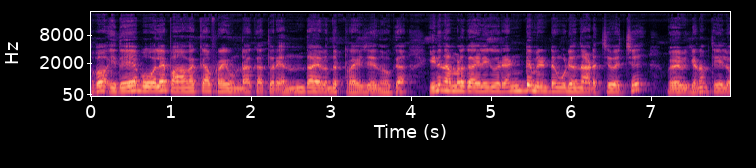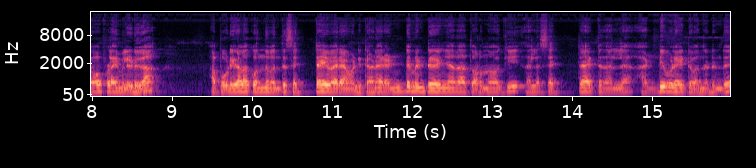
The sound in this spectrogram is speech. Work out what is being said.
അപ്പോൾ ഇതേപോലെ പാവക്ക ഫ്രൈ ഉണ്ടാക്കാത്തവർ എന്തായാലും ഒന്ന് ട്രൈ ചെയ്ത് നോക്കുക. ഇനി നമ്മൾ അതിലേക്ക് ഒരു രണ്ട് മിനിറ്റും കൂടി ഒന്ന് അടച്ച് വെച്ച് വേവിക്കണം. തീ ലോ ഫ്ലെയിമിൽ ഇടുക. ആ പൊടികളൊക്കെ ഒന്ന് വെന്ത് സെറ്റായി വരാൻ വേണ്ടിയിട്ടാണ്. രണ്ട് മിനിറ്റ് കഴിഞ്ഞാൽ അത് തുറന്നു നോക്കി. നല്ല സെറ്റായിട്ട് നല്ല അടിപൊളിയായിട്ട് വന്നിട്ടുണ്ട്.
